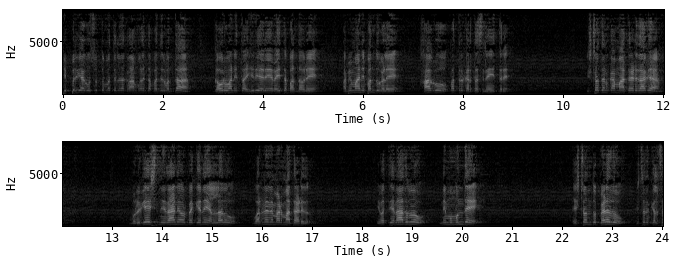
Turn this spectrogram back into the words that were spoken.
ಹಿಪ್ಪರಿಗೆ ಹಾಗೂ ಸುತ್ತಮುತ್ತಲಿನ ಗ್ರಾಮಗಳಿಂದ ಬಂದಿರುವಂಥ ಗೌರವಾನ್ವಿತ ಹಿರಿಯರೇ, ರೈತ ಬಾಂಧವರೇ, ಅಭಿಮಾನಿ ಬಂಧುಗಳೇ ಹಾಗೂ ಪತ್ರಕರ್ತ ಸ್ನೇಹಿತರೆ. ಇಷ್ಟೋ ತನಕ ಮಾತಾಡಿದಾಗ ಮುರುಗೇಶ್ ನಿರಾಣಿ ಅವ್ರ ಬಗ್ಗೆನೇ ಎಲ್ಲರೂ ವರ್ಣನೆ ಮಾಡಿ ಮಾತಾಡಿದರು. ಇವತ್ತೇನಾದರೂ ನಿಮ್ಮ ಮುಂದೆ ಇಷ್ಟೊಂದು ಬೆಳೆದು, ಇಷ್ಟೊಂದು ಕೆಲಸ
